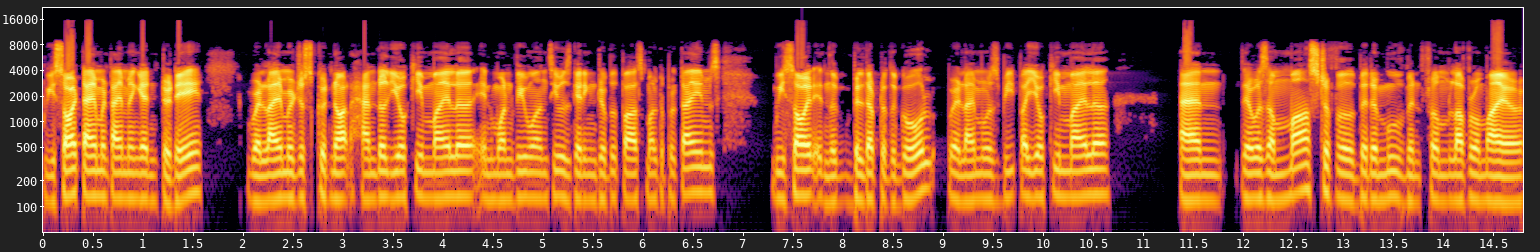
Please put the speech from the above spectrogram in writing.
We saw it time and time again today, where Laimer just could not handle Joakim Maehle in 1v1s. He was getting dribble past multiple times. We saw it in the build up to the goal, where Laimer was beat by Joakim Maehle. And there was a masterful bit of movement from Lovro Majer,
